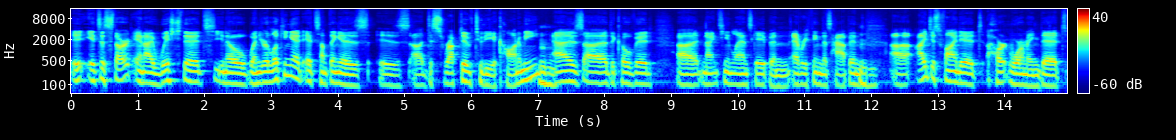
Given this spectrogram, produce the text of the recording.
it's a start and i wish that you know when you're looking at, at something as is uh, disruptive to the economy mm-hmm. as uh, the covid uh, 19 landscape and everything that's happened mm-hmm. Uh, i just find it heartwarming that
